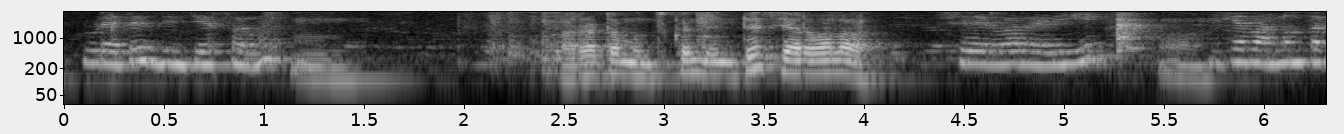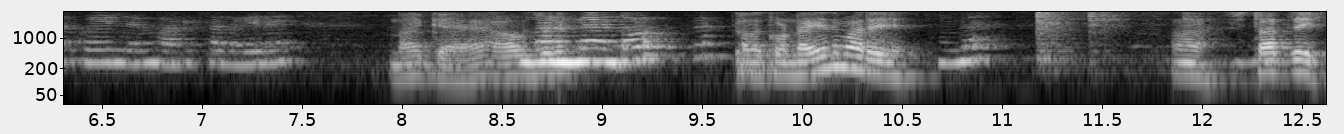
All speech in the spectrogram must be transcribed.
ఇప్పుడైతే దించేస్తాను. పరోటా ముంచుకొని తింటే శర్వాలో షేర్వా రెడీ. ఇంకేం అన్నం తక్కువైంది మాటలు చల్లగానే నాకే అవసరం మనమే అంటావు? పదకొండు అయింది మరి. స్టార్ట్ చెయ్యి.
